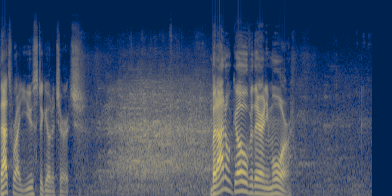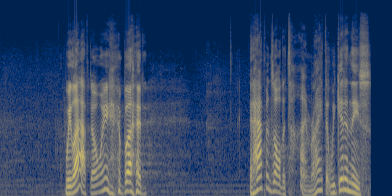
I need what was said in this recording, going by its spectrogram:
That's where I used to go to church. but I don't go over there anymore. We laugh, don't we? but it happens all the time, right? That we get in these.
